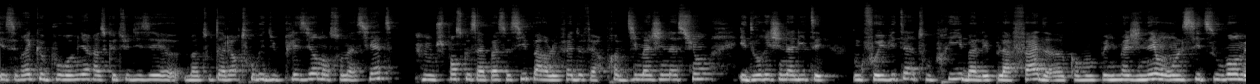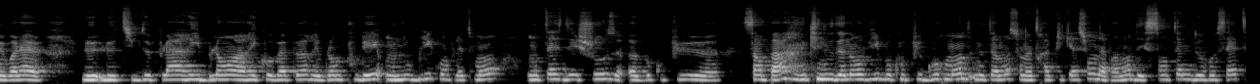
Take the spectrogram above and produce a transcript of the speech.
Et c'est vrai que pour revenir à ce que tu disais euh, ben, tout à l'heure, trouver du plaisir dans son assiette, je pense que ça passe aussi par le fait de faire preuve d'imagination et d'originalité. Donc faut éviter à tout prix ben, les plats fades, euh, comme on peut imaginer, on, le cite souvent, mais voilà, le, type de plat, riz blanc, haricots vapeur et blanc de poulet, on oublie complètement, on teste des choses euh, beaucoup plus sympas, qui nous donnent envie, beaucoup plus gourmandes, notamment sur notre application, on a vraiment des centaines de recettes,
